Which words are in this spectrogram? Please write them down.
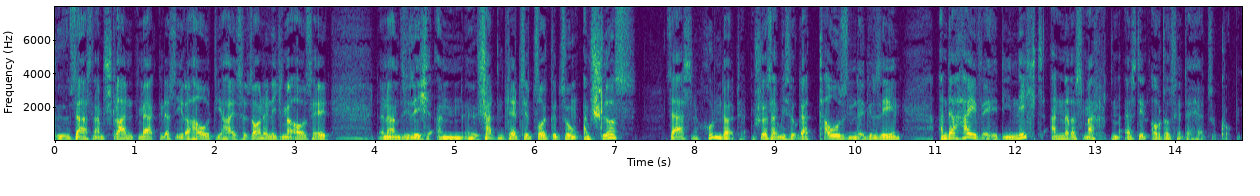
saßen am Strand, merkten, dass ihre Haut die heiße Sonne nicht mehr aushält. Dann haben sie sich an äh, Schattenplätze zurückgezogen. Am Schluss saßen Hunderte, am Schluss habe ich sogar Tausende gesehen, an der Highway, die nichts anderes machten, als den Autos hinterher zu gucken.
